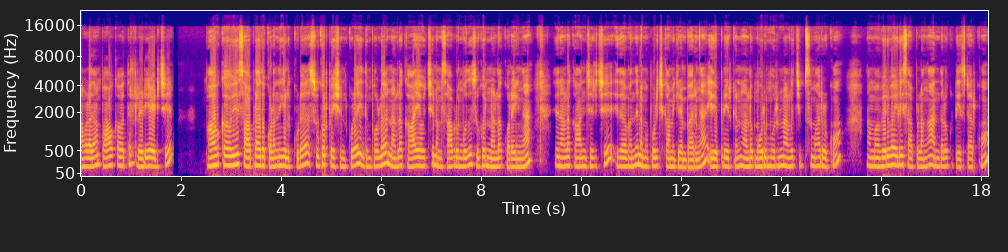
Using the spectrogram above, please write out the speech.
அவ்வளோதான் பாவக்காய் வத்தல் ரெடி ஆகிடுச்சு பாவக்காவே சாப்பிடாத குழந்தைங்களுக்கு கூட சுகர் பேஷண்ட் கூட இது போல் நல்லா காய வச்சு நம்ம சாப்பிடும்போது சுகர் நல்லா குறையுங்க. இது நல்லா காஞ்சிருச்சு. இதை வந்து நம்ம பொறிச்சு காமிக்கிறேன் பாருங்கள் இது எப்படி இருக்குன்னு நல்லா மொறு மொறுன்னு நல்லா சிப்ஸ் மாதிரி இருக்கும். நம்ம வெறுவாயிலே சாப்பிட்லாங்க. அந்தளவுக்கு டேஸ்ட்டாக இருக்கும்.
